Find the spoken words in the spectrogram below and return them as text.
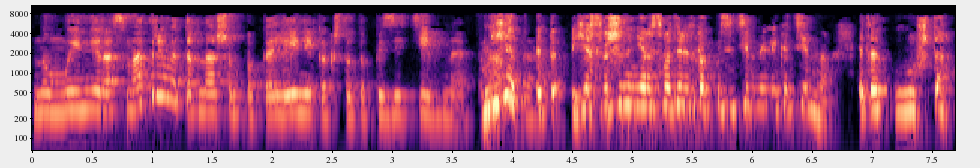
Но мы не рассматриваем это в нашем поколении как что-то позитивное. Правда? Нет, это, я совершенно не рассматриваю это как позитивно или негативно. Это нужда.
